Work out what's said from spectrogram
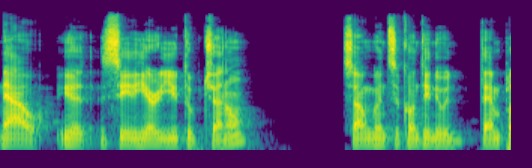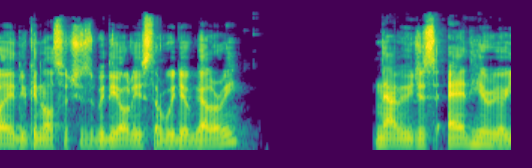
Now you see here YouTube channel. So I'm going to continue with template. You can also choose video list or video gallery. Now you just add here your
